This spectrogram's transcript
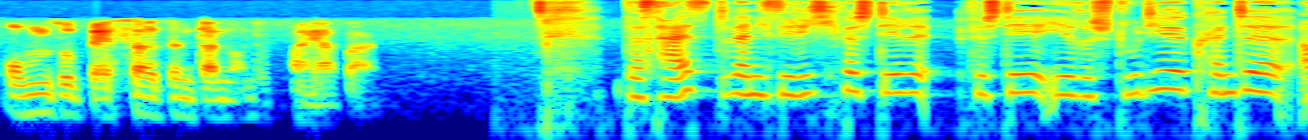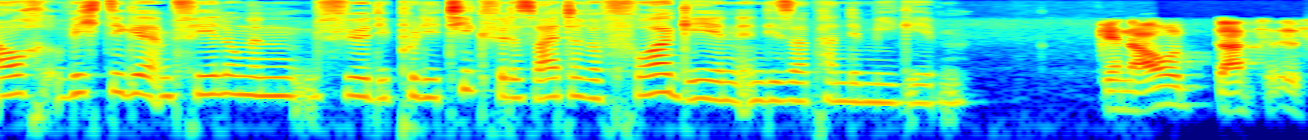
umso besser sind dann unsere Vorhersagen. Das heißt, wenn ich Sie richtig verstehe, verstehe, Ihre Studie könnte auch wichtige Empfehlungen für die Politik, für das weitere Vorgehen in dieser Pandemie geben. Genau das ist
